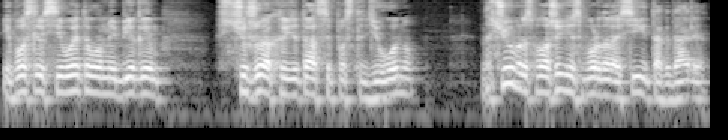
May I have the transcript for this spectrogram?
И после всего этого мы бегаем с чужой аккредитацией по стадиону, ночуем расположение сборной России и так далее.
